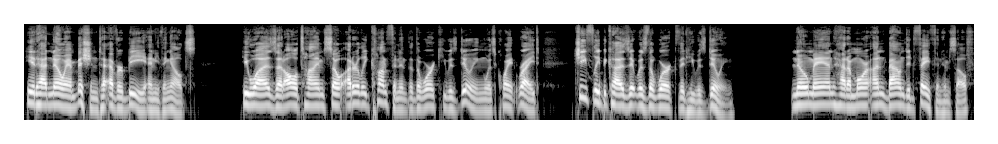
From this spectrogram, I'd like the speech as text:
He had had no ambition to ever be anything else. He was at all times so utterly confident that the work he was doing was quite right, chiefly because it was the work that he was doing. No man had a more unbounded faith in himself.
